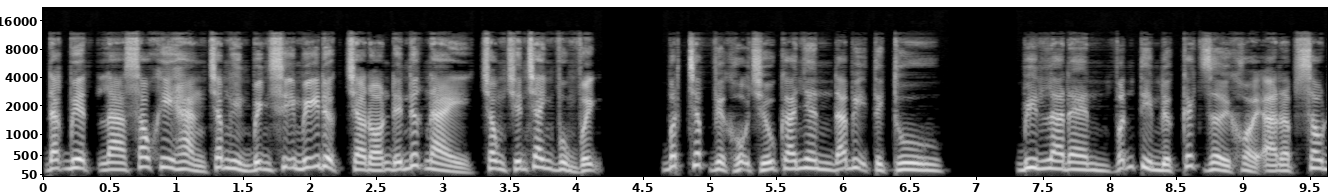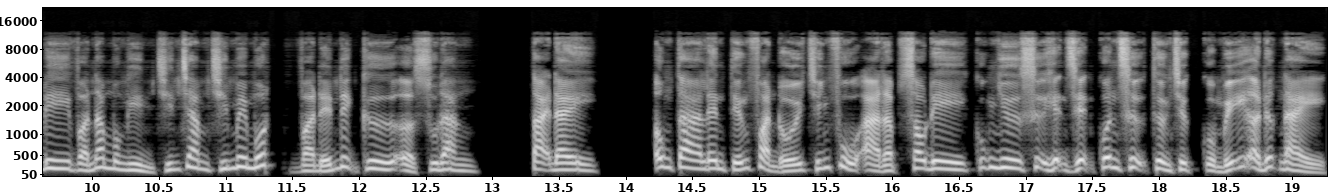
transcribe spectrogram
đặc biệt là sau khi hàng trăm nghìn binh sĩ Mỹ được chào đón đến nước này trong chiến tranh vùng vịnh. Bất chấp việc hộ chiếu cá nhân đã bị tịch thu, Bin Laden vẫn tìm được cách rời khỏi Ả Rập Saudi vào năm 1991 và đến định cư ở Sudan. Tại đây, ông ta lên tiếng phản đối chính phủ Ả Rập Saudi cũng như sự hiện diện quân sự thường trực của Mỹ ở nước này,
